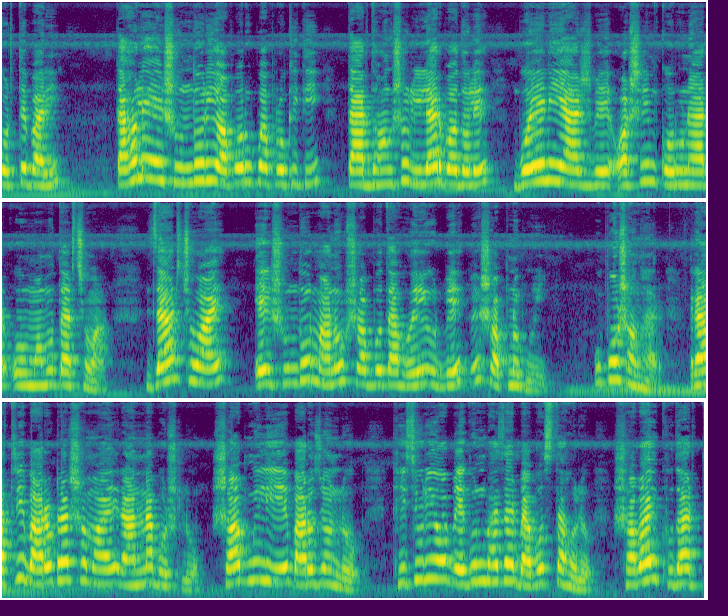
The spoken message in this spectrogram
করতে পারি, তাহলে এই সুন্দরী অপরূপা প্রকৃতি তার ধ্বংস লীলার বদলে বয়ে নিয়ে আসবে অসীম করুণার ও মমতার ছোঁয়া। যার ছোঁয়ায় এই সুন্দর মানব সভ্যতা হয়ে উঠবে স্বপ্নপুরী। উপসংহার, রাত্রি বারোটার সময় রান্না বসল, সব মিলিয়ে বারো জন লোক। খিচুড়ি ও বেগুন ভাজার ব্যবস্থা হলো, সবাই ক্ষুধার্ত।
